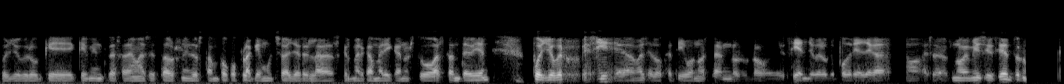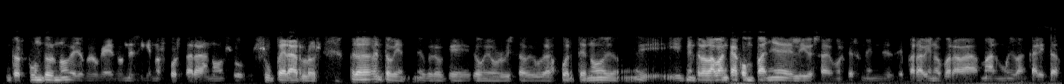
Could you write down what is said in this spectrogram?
pues yo creo que, que mientras además Estados Unidos tampoco flaque mucho, ayer en las que el mercado americano estuvo bastante bien, pues yo creo que sí, además el objetivo no está en los 100, yo creo que podría llegar a esos 9.600, dos puntos, ¿no? Que yo creo que es donde sí que nos costará, superarlos. Pero de momento bien, yo creo que como hemos visto fuerte, ¿no? Y, mientras la banca acompañe, el IBE sabemos que es un índice para bien o para mal muy bancarizado.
